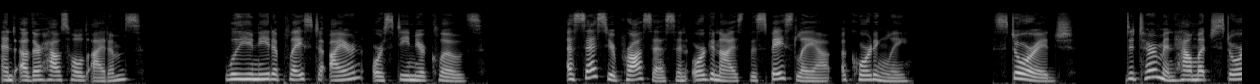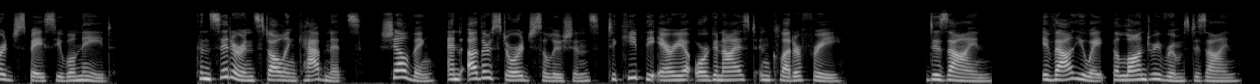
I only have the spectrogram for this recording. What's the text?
and other household items? Will you need a place to iron or steam your clothes? Assess your process and organize the space layout accordingly. Storage. Determine how much storage space you will need. Consider installing cabinets, shelving, and other storage solutions to keep the area organized and clutter free. Design Evaluate the laundry room's design.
